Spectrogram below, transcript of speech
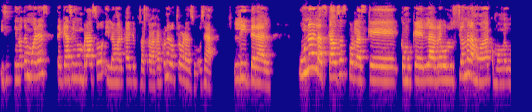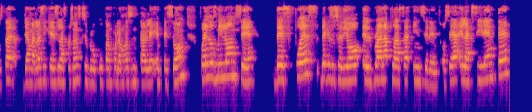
Y si no te mueres, te quedas sin un brazo y la marca que, pues, a trabajar con el otro brazo, o sea, literal. una de las causas por las que como que la revolución de la moda, como me gusta llamarla así, que es las personas que se preocupan por la moda sustentable, empezó, fue en el 2011, después de que sucedió el Rana Plaza Incident, o sea, el accidente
